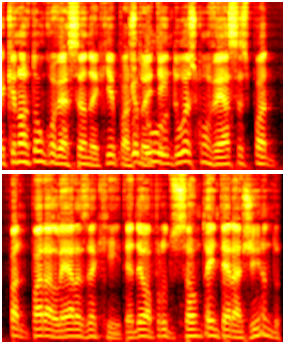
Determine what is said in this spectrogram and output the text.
é que nós estamos conversando aqui, pastor, e tem duas conversas pa- pa- paralelas aqui, entendeu? A produção está interagindo.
